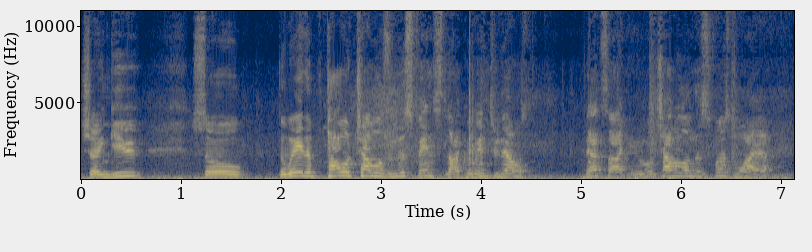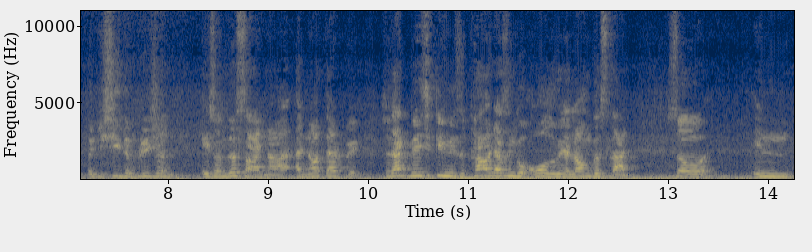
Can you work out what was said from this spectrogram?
Showing you. So the way the power travels in this fence, like we went through that that side, it will travel on this first wire, but you see the bridge on, is on this side now and not that way. So that basically means the power doesn't go all the way along this line. So in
